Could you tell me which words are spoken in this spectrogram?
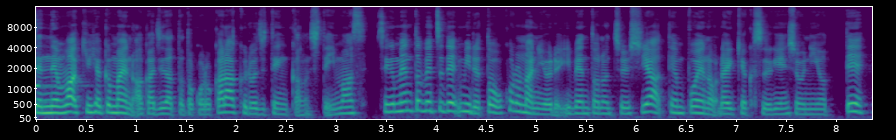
前年は900万円の赤字だったところから黒字転換しています。セグメント別で見ると、コロナによるイベントの中止や店舗への来客数減少によって、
